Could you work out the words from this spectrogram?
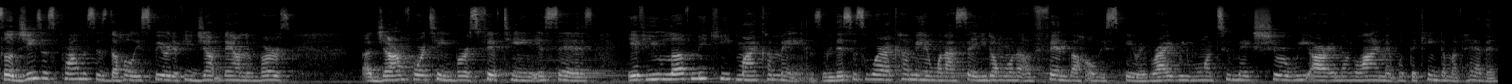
So Jesus promises the Holy Spirit. If you jump down to verse uh, John 14, verse 15, it says, if you love me, keep my commands. And this is where I come in when I say you don't want to offend the Holy Spirit, right? We want to make sure we are in alignment with the kingdom of heaven.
